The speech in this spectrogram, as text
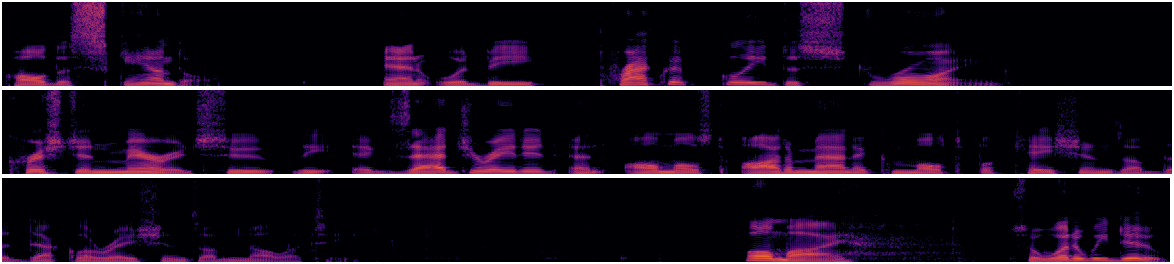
called a scandal, and it would be practically destroying Christian marriage through the exaggerated and almost automatic multiplications of the declarations of nullity. Oh my. So, what do we do?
